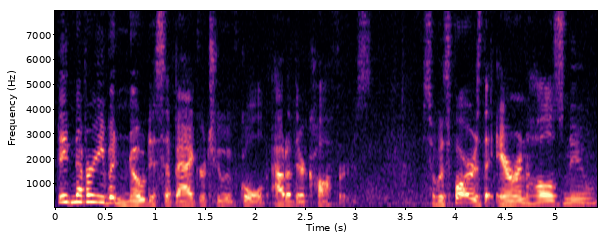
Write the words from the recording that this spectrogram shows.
they'd never even notice a bag or two of gold out of their coffers. So as far as the Erenhalls knew,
